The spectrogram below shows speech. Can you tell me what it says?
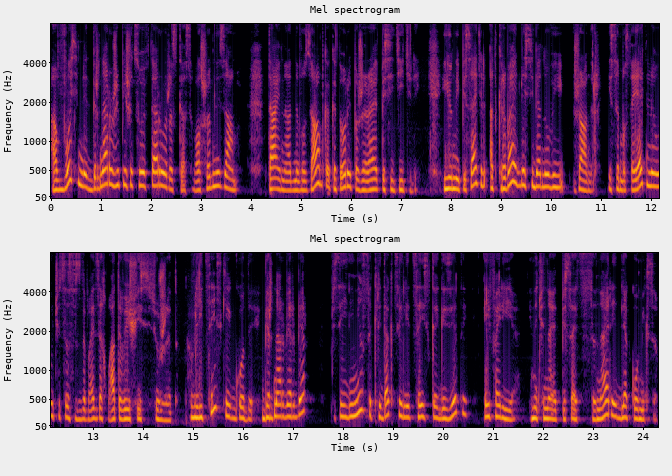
А в 8 лет Бернар уже пишет свой второй рассказ «Волшебный замок». Тайна одного замка, который пожирает посетителей. Юный писатель открывает для себя новый жанр и самостоятельно учится создавать захватывающий сюжет. В лицейские годы Бернар Вербер присоединился к редакции лицейской газеты «Эйфория», начинает писать сценарии для комиксов.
